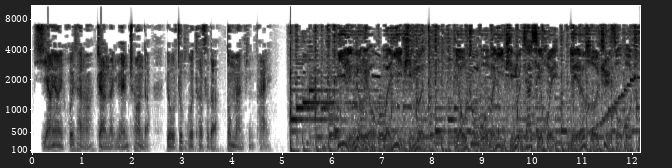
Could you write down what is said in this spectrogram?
喜羊羊与灰太狼》这样的原创的有中国特色的动漫品牌。一零六六文艺评论由中国文艺评论家协会联合制作播出。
